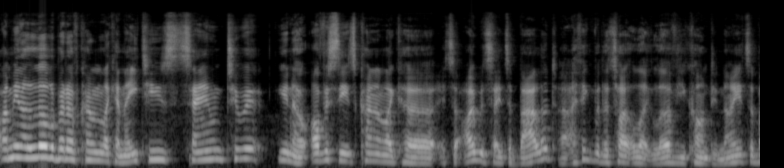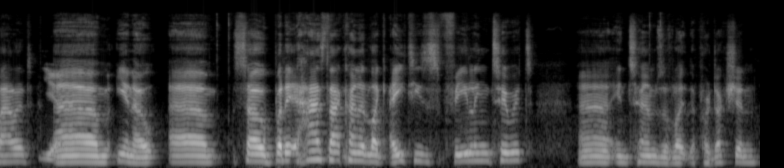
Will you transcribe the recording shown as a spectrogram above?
i mean a little bit of kind of like an 80s sound to it you know. Obviously it's kind of like a it's a, i would say it's a ballad. Uh, i think with a title like love you can't deny it's a ballad. Yeah. um you know um so but it has that kind of like 80s feeling to it uh in terms of like the production.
